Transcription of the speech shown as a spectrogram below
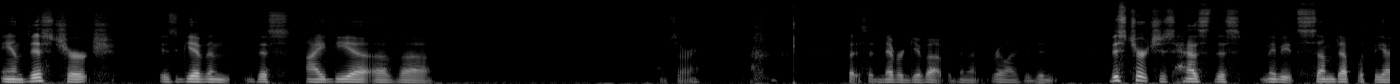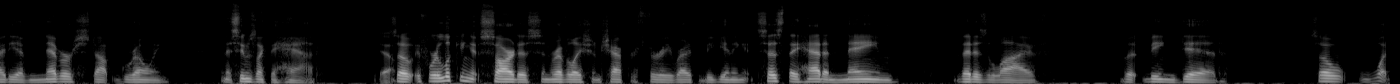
And this church is given this idea of, uh, I'm sorry. I thought it said never give up, but then I realized it didn't. This church just has this, maybe it's summed up with the idea of never stop growing. And it seems like they had. Yeah. So if we're looking at Sardis in Revelation chapter 3, right at the beginning, it says they had a name that is alive, but being dead. So, what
